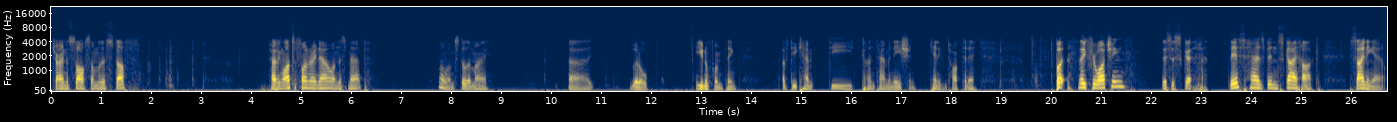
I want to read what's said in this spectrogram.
trying to solve some of this stuff. Having lots of fun right now on this map. Oh, I'm still in my uh, little uniform thing of decam decontamination. Can't even talk today. But thank you for watching. This is Sky this has been SkyHawc signing out.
